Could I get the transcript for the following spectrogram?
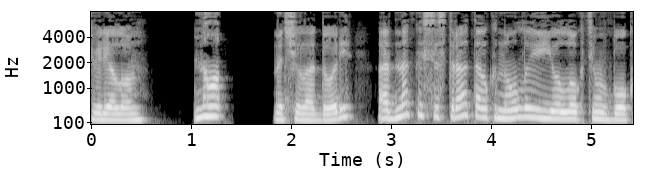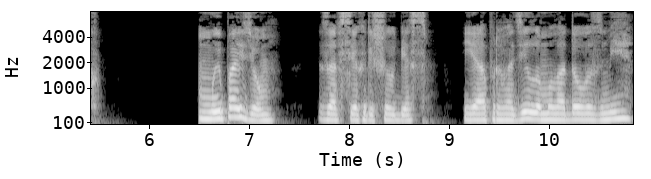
велел он. Но... Начала Дори, однако сестра толкнула ее локтем в бок. «Мы пойдем», — за всех решил бес. Я проводила молодого змея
